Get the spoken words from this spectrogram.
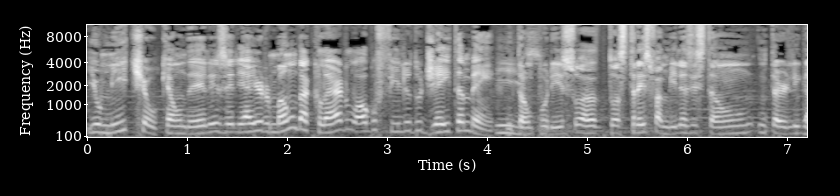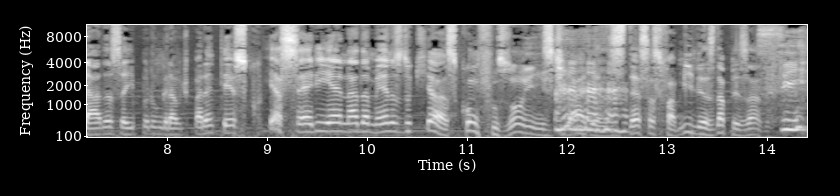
e o Mitchell, que é um deles, ele é irmão da Claire, logo filho do Jay também. Isso. Então por isso as tuas três famílias estão interligadas aí por um grau de parentesco. E a série é nada menos do que as confusões diárias dessas famílias da pesada. Sim.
